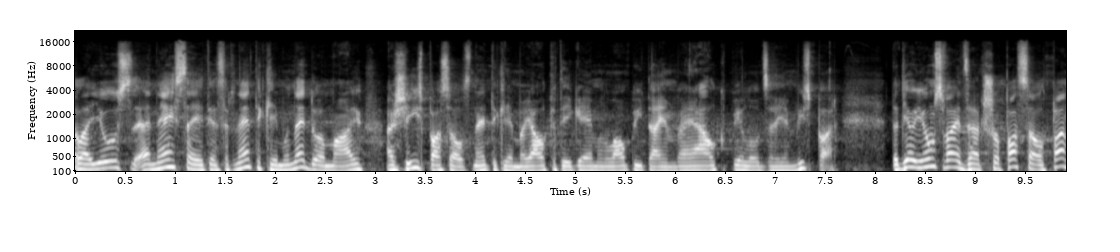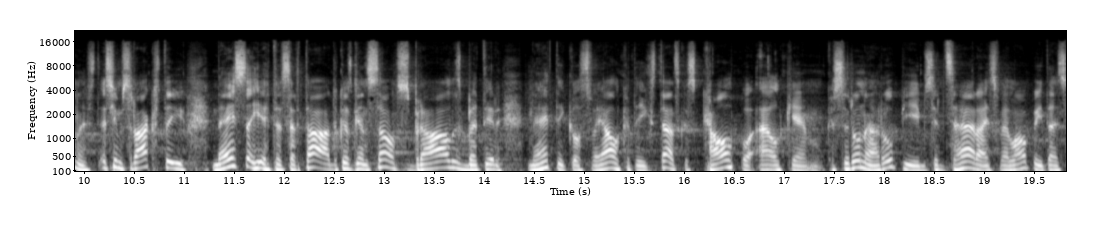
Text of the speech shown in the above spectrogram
lai jūs nesējieties ar netikļiem un nedomāju ar šīs pasaules netikļiem, vai alkatīgiem un laupītājiem, vai elku pielūdzējiem vispār. Tad jau jums vajadzētu šo pasauli panest. Es jums rakstīju, nesajieties ar tādu, kas gan saucas brālis, bet ir netikls vai alkatīgs, tāds, kas kalpo elkiem, kas runā rupjības, ir dzērājs vai laupītājs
